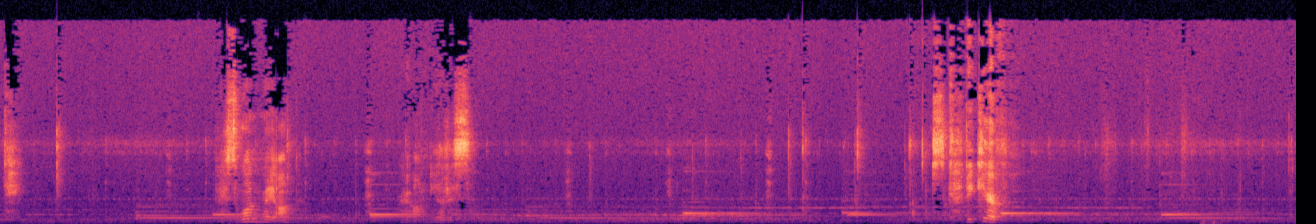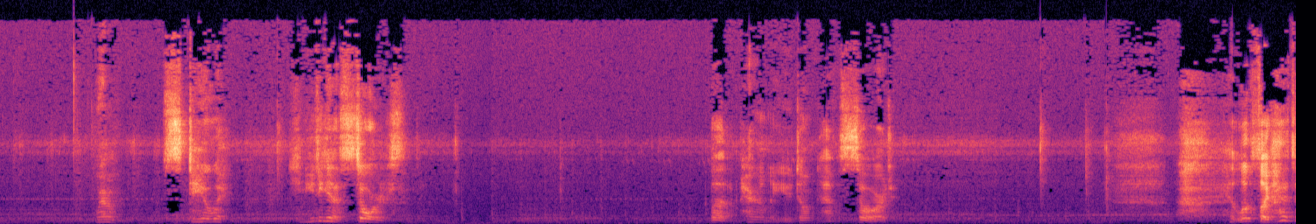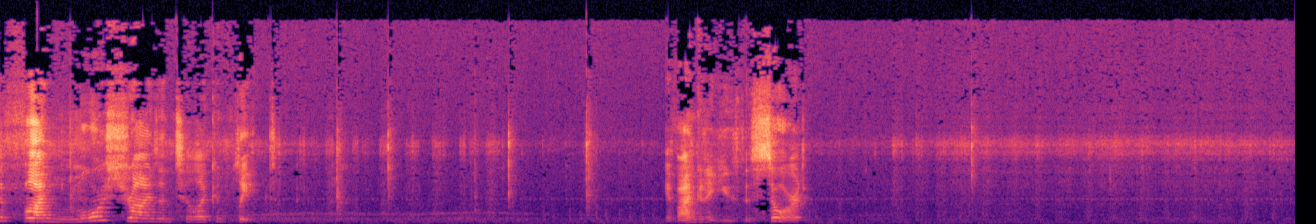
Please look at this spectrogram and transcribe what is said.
Okay. There's one right on right on the other side. Be careful. Remember, stay away. You need to get a sword. But apparently you don't have a sword. It looks like I have to find more shrines until I complete. If I'm gonna use this sword,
